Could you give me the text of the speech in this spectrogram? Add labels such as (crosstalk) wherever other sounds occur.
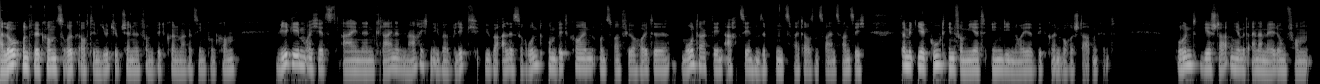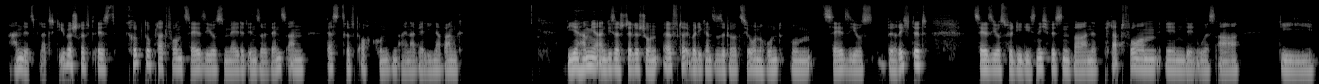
Hallo und willkommen zurück auf dem YouTube-Channel von bitcoinmagazin.com. Wir geben euch jetzt einen kleinen Nachrichtenüberblick über alles rund um Bitcoin und zwar für heute Montag, den 18.07.2022, damit ihr gut informiert in die neue Bitcoin-Woche starten könnt. Und wir starten hier mit einer Meldung vom Handelsblatt. Die Überschrift ist Krypto-Plattform Celsius meldet Insolvenz an. Das trifft auch Kunden einer Berliner Bank. Wir haben ja an dieser Stelle schon öfter über die ganze Situation rund um Celsius berichtet. Celsius, für die, die es nicht wissen, war eine Plattform in den USA, die,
